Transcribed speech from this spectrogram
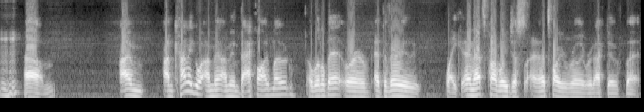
Mhm. Um, I'm I'm kind of going. I'm in, I'm in backlog mode a little bit, or at the very like, and that's probably just that's probably really reductive. But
